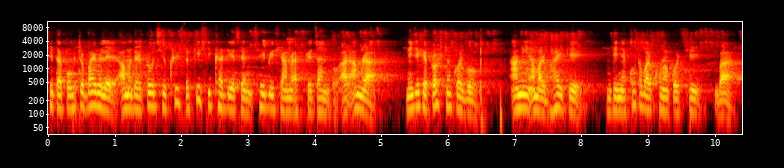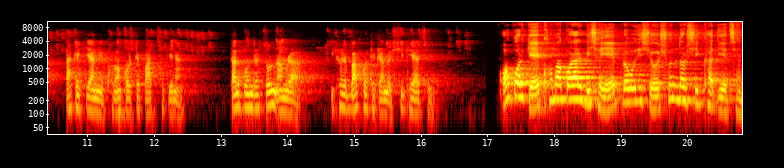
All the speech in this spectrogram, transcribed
সেটা পবিত্র বাইবেলে আমাদের প্রভু খ্রিস্ট কী শিক্ষা দিয়েছেন সেই বিষয়ে আমরা আজকে জানব। আর আমরা নিজেকে প্রশ্ন করব, আমি আমার ভাইকে দিনে কতবার ক্ষমা করছি বা তাকে কি আমি ক্ষমা করতে পারছি কিনা? তাহলে বন্ধুরা, চলুন আমরা ঈশ্বরের বাক্য থেকে আমরা শিখে আছি অপরকে ক্ষমা করার বিষয়ে প্রভু যীশু সুন্দর শিক্ষা দিয়েছেন।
